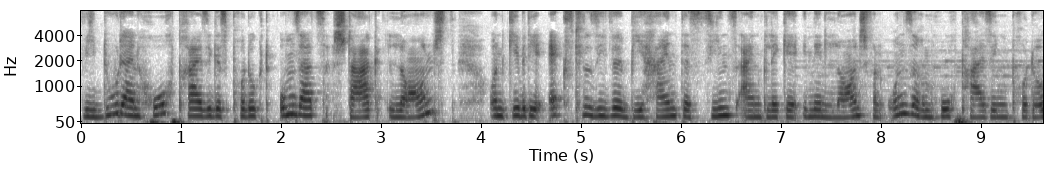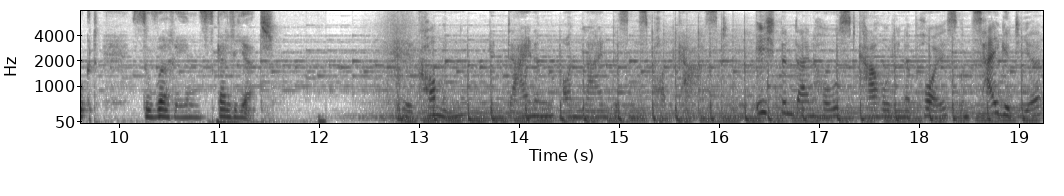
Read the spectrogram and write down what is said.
wie du dein hochpreisiges Produkt umsatzstark launchst und gebe dir exklusive Behind-the-Scenes-Einblicke in den Launch von unserem hochpreisigen Produkt souverän skaliert. Willkommen deinem Online-Business-Podcast. Ich bin dein Host Caroline Preuß und zeige dir,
